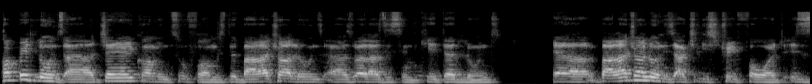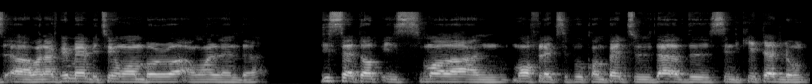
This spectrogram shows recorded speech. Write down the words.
corporate loans are generally come in two forms the bilateral loans as well as the syndicated loans bilateral loan is actually straightforward. It's uh, an agreement between one borrower and one lender. This setup is smaller and more flexible compared to that of the syndicated loan.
